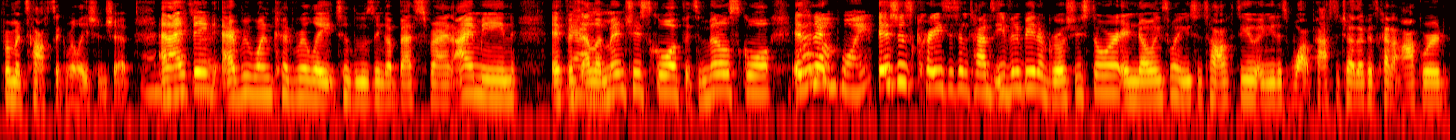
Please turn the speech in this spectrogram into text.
from a toxic relationship. and I think right. everyone could relate to losing a best friend. I mean, if it's Yeah. elementary school, if it's middle school, isn't At it one point. it's just crazy sometimes even being in a grocery store and knowing someone you used to talk to and you just walk past each other because it's kind of awkward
